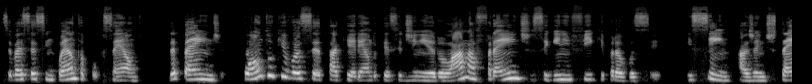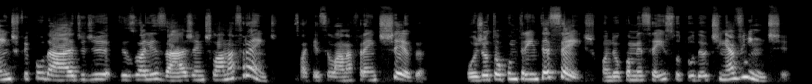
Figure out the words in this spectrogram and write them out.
se vai ser 50%, depende. Quanto que você está querendo que esse dinheiro lá na frente signifique para você? E sim, a gente tem dificuldade de visualizar a gente lá na frente. Só que esse lá na frente chega. Hoje eu tô com 36. Quando eu comecei isso tudo, eu tinha 20.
